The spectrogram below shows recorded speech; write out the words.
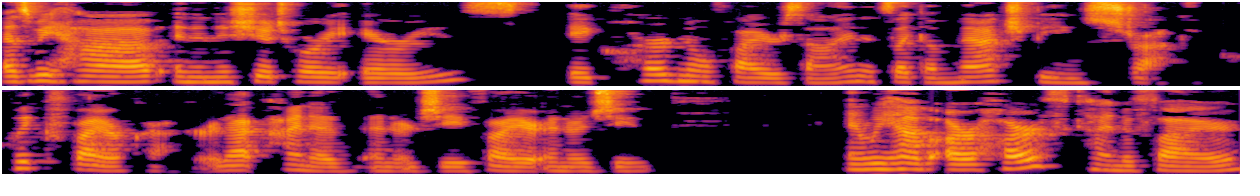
as we have an initiatory Aries, a cardinal fire sign. It's like a match being struck, a quick firecracker, that kind of energy, fire energy. And we have our hearth kind of fire.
